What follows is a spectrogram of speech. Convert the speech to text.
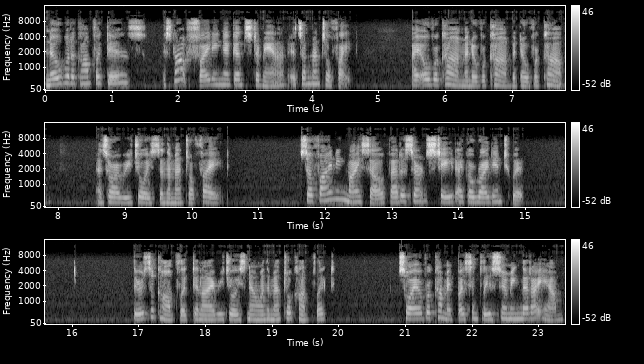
Know what a conflict is? It's not fighting against a man, it's a mental fight. I overcome and overcome and overcome, and so I rejoice in the mental fight. So, finding myself at a certain state, I go right into it. There's a conflict, and I rejoice now in the mental conflict. So I overcome it by simply assuming that I am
